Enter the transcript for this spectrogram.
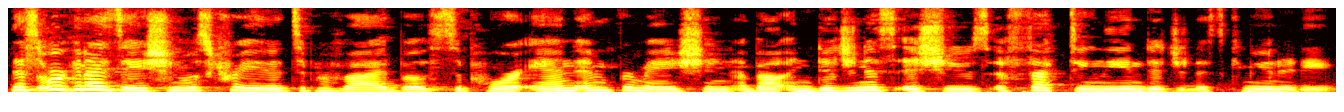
This organization was created to provide both support and information about Indigenous issues affecting the Indigenous community.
